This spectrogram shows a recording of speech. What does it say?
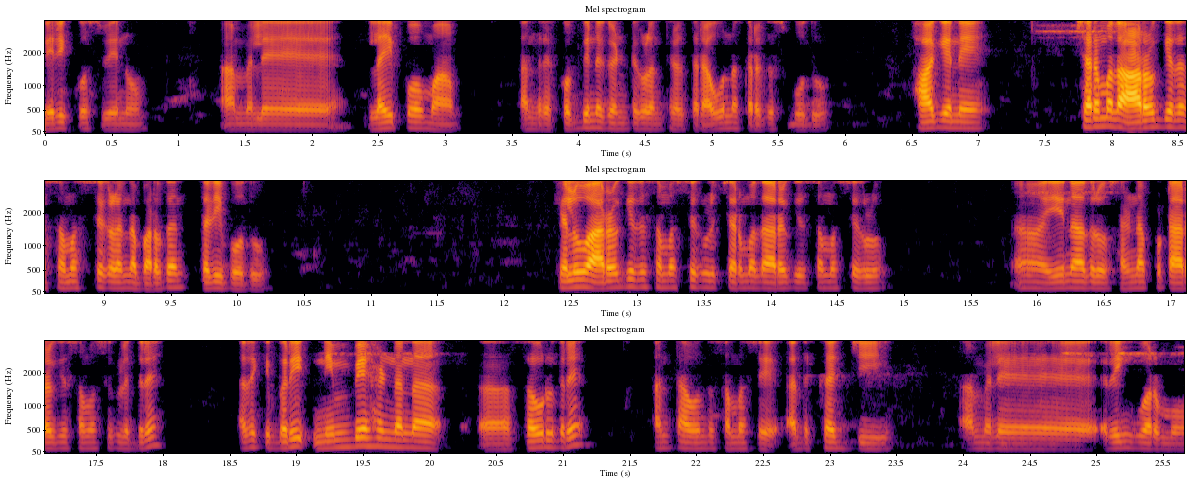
ವೆರಿಕೋಸ್ ವೇನು, ಆಮೇಲೆ ಲೈಪೋಮಾ ಅಂದ್ರೆ ಕೊಬ್ಬಿನ ಗಂಟೆಗಳು ಅಂತ ಹೇಳ್ತಾರೆ, ಅವನ್ನ ಕರಗಿಸ್ಬೋದು. ಹಾಗೇನೆ ಚರ್ಮದ ಆರೋಗ್ಯದ ಸಮಸ್ಯೆಗಳನ್ನು ಬರದಂತೆ ತಡಿಬೋದು. ಕೆಲವು ಆರೋಗ್ಯದ ಸಮಸ್ಯೆಗಳು, ಚರ್ಮದ ಆರೋಗ್ಯದ ಸಮಸ್ಯೆಗಳು ಏನಾದರೂ ಸಣ್ಣ ಪುಟ್ಟ ಆರೋಗ್ಯ ಸಮಸ್ಯೆಗಳಿದ್ರೆ ಅದಕ್ಕೆ ಬರೀ ನಿಂಬೆ ಹಣ್ಣನ್ನ ಸವರಿದ್ರೆ ಅಂತ ಒಂದು ಸಮಸ್ಯೆ. ಅದು ಕಜ್ಜಿ, ಆಮೇಲೆ ರಿಂಗ್ ವರ್ಮು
